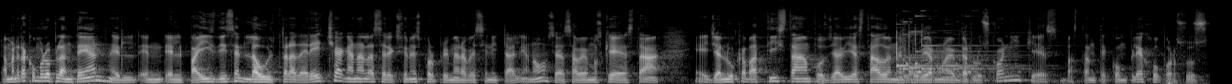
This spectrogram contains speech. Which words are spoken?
la manera como lo plantean, el, en, el país dicen, la ultraderecha gana las elecciones por primera vez en Italia, ¿no? O sea, sabemos que está eh, Gianluca Battista, pues ya había estado en el gobierno de Berlusconi, que es bastante complejo por sus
